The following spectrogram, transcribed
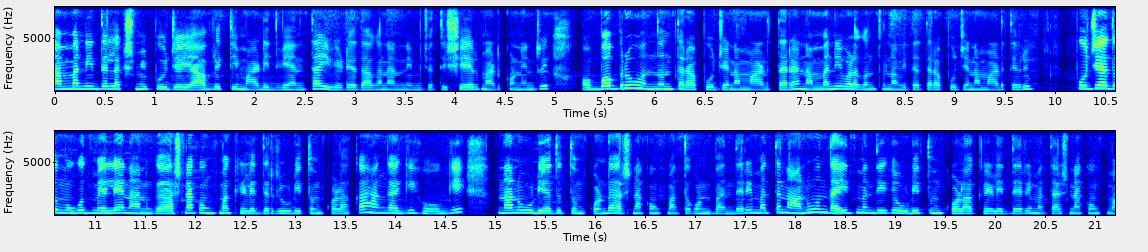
ನಮ್ಮ ಮನೆಯದ್ದೆ ಲಕ್ಷ್ಮೀ ಪೂಜೆ ಯಾವ ರೀತಿ ಮಾಡಿದ್ವಿ ಅಂತ ಈ ವಿಡಿಯೋದಾಗ ನಾನು ನಿಮ್ಮ ಜೊತೆ ಶೇರ್ ಮಾಡ್ಕೊಂಡೇನಿ ಒಬ್ಬೊಬ್ಬರು ಒಂದೊಂದು ಥರ ಪೂಜೆನ ಮಾಡ್ತಾರೆ. ನಮ್ಮ ಮನೆ ಒಳಗಂತೂ ನಾವು ಇದೇ ಥರ ಪೂಜೆನ ಮಾಡ್ತೇವೆ ರೀ ಪೂಜೆ ಅದು ಮುಗಿದ ಮೇಲೆ ನನ್ಗೆ ಅರ್ಶಿನ ಕುಂಕುಮ ಕೇಳಿದ್ರಿ ಉಡಿ ತುಂಬ್ಕೊಳಕ್ಕೆ ಹಾಗಾಗಿ ಹೋಗಿ ನಾನು ಉಡಿ ಅದು ತುಂಬಿಕೊಂಡು ಅರ್ಶಿನ ಕುಂಕುಮ ತೊಗೊಂಡು ಬಂದೆ ರೀ. ಮತ್ತು ನಾನು ಒಂದು ಐದು ಮಂದಿಗೆ ಉಡಿ ತುಂಬ್ಕೊಳಕ್ಕೆ ಹೇಳಿದ್ದೆ ರೀ, ಮತ್ತು ಅರ್ಶಿನ ಕುಂಕುಮ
